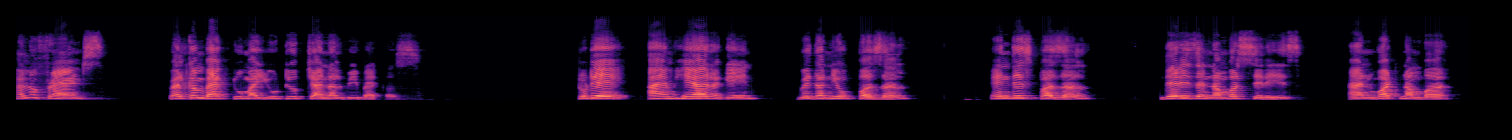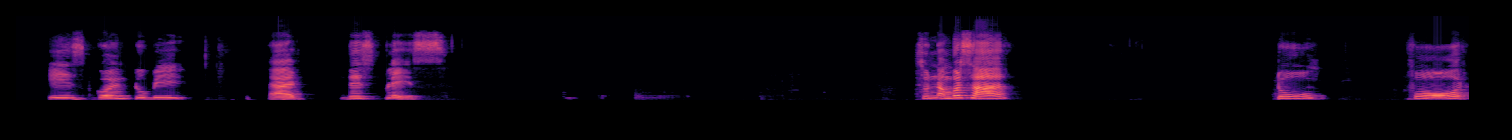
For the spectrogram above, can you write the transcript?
Hello friends, welcome back to my YouTube channel Vbacus. Today I am here again with a new puzzle. In this puzzle, there is a number series and what number is going to be at this place. So numbers are 2, 4,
